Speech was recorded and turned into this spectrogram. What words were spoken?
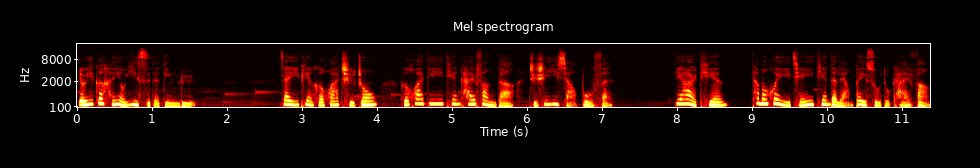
有一个很有意思的定律：在一片荷花池中，荷花第一天开放的只是一小部分。第二天，他们会以前一天的两倍速度开放。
